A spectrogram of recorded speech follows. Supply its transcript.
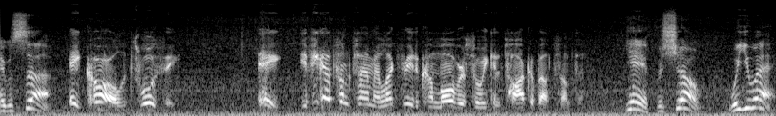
Hey, what's up? Hey, Carl, it's Woozie. Hey, if you got some time, I'd like for you to come over so we can talk about something. Yeah, for sure. Where you at?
